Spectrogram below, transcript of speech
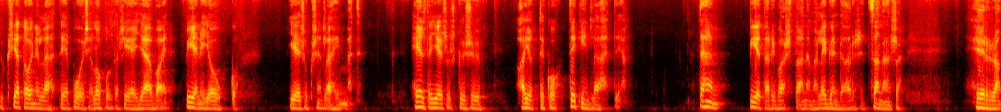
yksi ja toinen lähtee pois ja lopulta siihen jää vain pieni joukko Jeesuksen lähimmät. Heiltä Jeesus kysyy, aiotteko tekin lähteä? Tähän Pietari vastaa nämä legendaariset sanansa. Herra,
